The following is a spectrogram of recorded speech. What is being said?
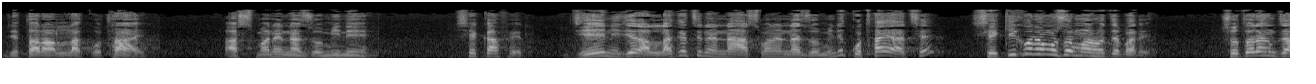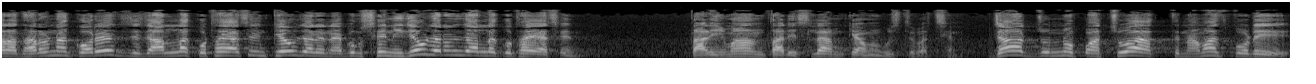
যে তার আল্লাহ কোথায়, আসমানে না জমিনে, সে কাফের। যে নিজের আল্লাহকে চেনে না, আসমানে না জমিনে কোথায় আছে সে কি করে মুসলমান হতে পারে? সুতরাং যারা ধারণা করে যে আল্লাহ কোথায় আছেন কেউ জানে না এবং সে নিজেও জানেন যে আল্লাহ কোথায় আছেন, তার ইমান তার ইসলাম কেমন বুঝতে পারছেন? যার জন্য পাঁচ ওয়াক্ত নামাজ পড়ে,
